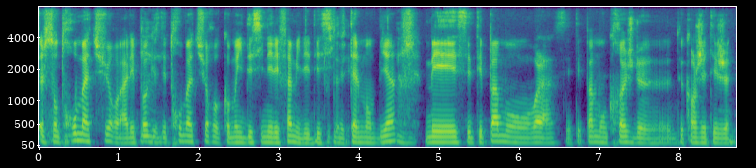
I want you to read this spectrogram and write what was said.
elles sont trop matures. À l'époque, Mhm. elles étaient trop matures. Comment il dessinait les femmes, il les dessinait tellement bien. Mhm. Mais c'était pas mon, voilà, c'était pas mon crush de, de quand j'étais jeune.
